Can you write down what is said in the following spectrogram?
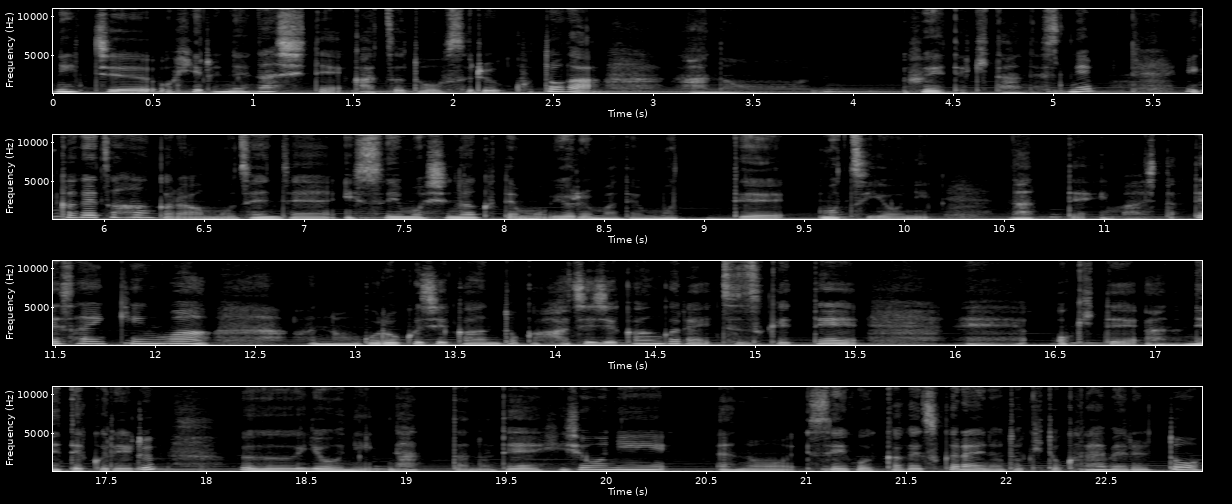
日中お昼寝なしで活動することがあの増えてきたんですね。1ヶ月半からはもう全然一睡もしなくても夜まで持って持つようになっていました。で最近は56時間とか8時間ぐらい続けて、えー、起きてあの寝てくれるようになったので非常にあの生後1ヶ月くらいの時と比べると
